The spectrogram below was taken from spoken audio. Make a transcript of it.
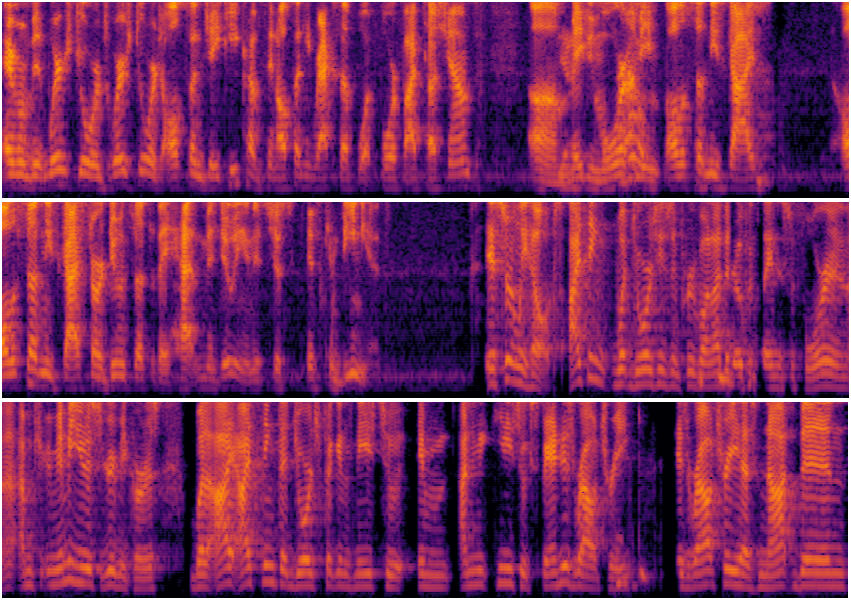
everyone been, where's George? Where's George? All of a sudden, JT comes in. All of a sudden, he racks up what four or five touchdowns, um, yeah. maybe more. I mean, all of a sudden, these guys, all of a sudden, these guys started doing stuff that they hadn't been doing, and it's just it's convenient it certainly helps. I think what George needs to improve on. I've been mm-hmm. open saying this before, and I, am maybe you disagree with me, Curtis, but I, I think that George Pickens needs to. I think he needs to expand his route tree. Mm-hmm. His route tree has not been.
